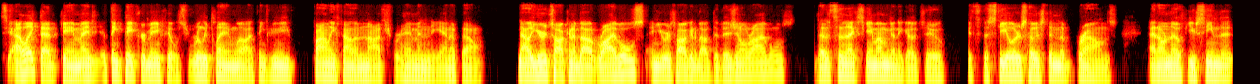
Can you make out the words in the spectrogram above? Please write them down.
See, I like that game. I think Baker Mayfield's really playing well. I think we finally found a notch for him in the NFL. Now you're talking about rivals and you were talking about divisional rivals. That's the next game I'm going to go to. It's the Steelers hosting the Browns. I don't know if you've seen the,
